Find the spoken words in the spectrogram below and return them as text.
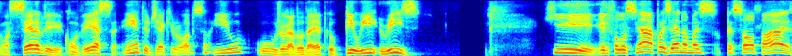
uma célebre conversa entre o Jack Robinson e o, o jogador da época, o Pee Wee Reese, que ele falou assim, ah, pois é, não, mas o pessoal lá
